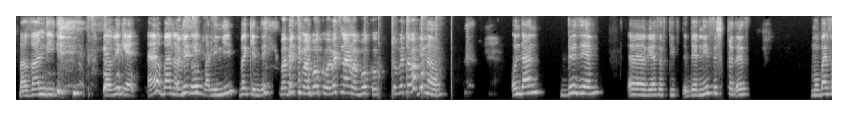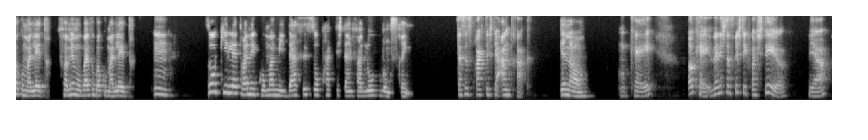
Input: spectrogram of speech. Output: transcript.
bavandi bavike eh, bana biso balingi bakende babeti maboko babeti nani maboko genau und dann deuxième äh, wie heißt das? Die, der nächste Schritt ist mobile fa koma lettre. Famille mobile fa bakoma lettre. Mm. soki lettre wana ekomami das ist so praktisch dein verlobungsring. Das ist praktisch der Antrag. Genau. Okay. Okay wenn ich das richtig verstehe ja.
